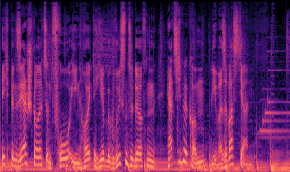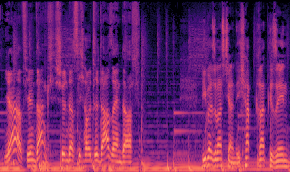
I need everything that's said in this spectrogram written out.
Ich bin sehr stolz und froh, ihn heute hier begrüßen zu dürfen. Herzlich willkommen, lieber Sebastian. Ja, vielen Dank. Schön, dass ich heute da sein darf. Lieber Sebastian, ich habe gerade gesehen,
